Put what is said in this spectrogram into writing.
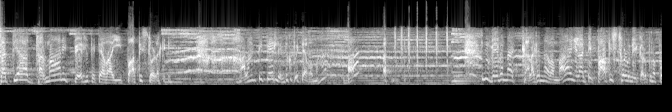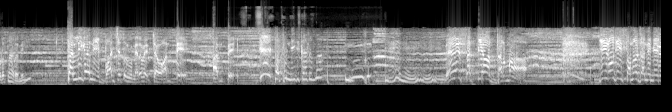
సత్య ధర్మాని పేర్లు పెట్టావా ఈ పాపిస్తోళ్ళకి అలాంటి పేర్లు ఎందుకు పెట్టావమ్మా? నువ్వేమన్నా కలగన్నావమ్మా? ఇలాంటి పాపిస్తోళ్ళు నీ కడుపున పుడతారని? తల్లిగా నీ బాధ్యతను నెరవేర్చావు అంతే. అంతే. తప్పు నీది కాదమ్మా. సత్య ధర్మ? ఈ రోజు ఈ సమాజాన్ని మీరు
